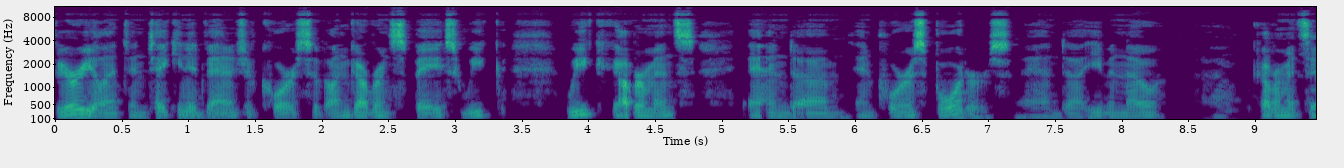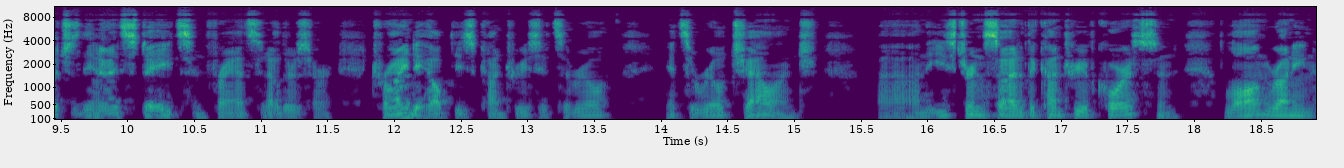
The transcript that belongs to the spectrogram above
virulent and taking advantage, of course, of ungoverned space, weak, weak governments, and um, and porous borders. And uh, even though uh, governments such as the United States and France and others are trying to help these countries, it's a real it's a real challenge on the eastern side of the country, of course, and long-running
